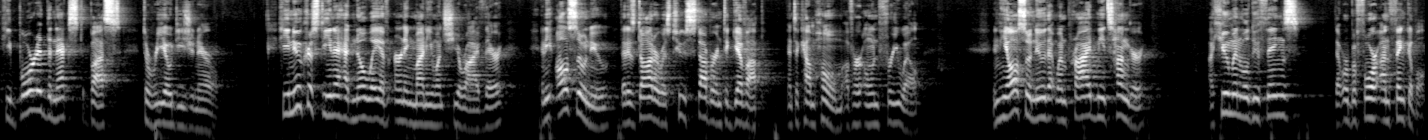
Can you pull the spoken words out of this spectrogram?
he boarded the next bus to Rio de Janeiro. He knew Christina had no way of earning money once she arrived there, and he also knew that his daughter was too stubborn to give up and to come home of her own free will. And he also knew that when pride meets hunger, a human will do things that were before unthinkable.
